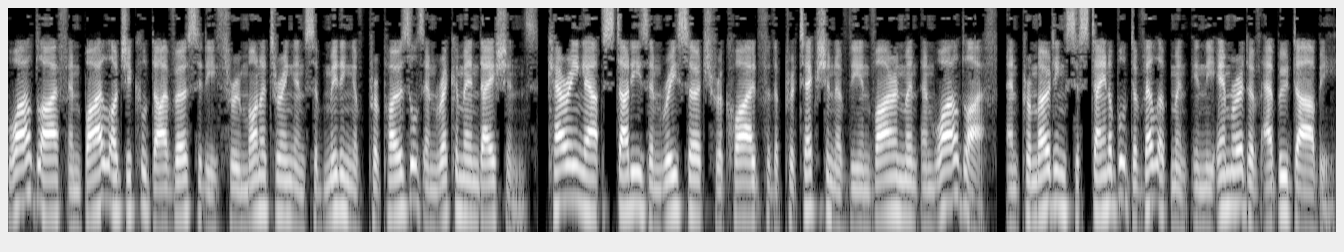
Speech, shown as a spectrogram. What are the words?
wildlife and biological diversity through monitoring and submitting of proposals and recommendations, carrying out studies and research required for the protection of the environment and wildlife, and promoting sustainable development in the Emirate of Abu Dhabi.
